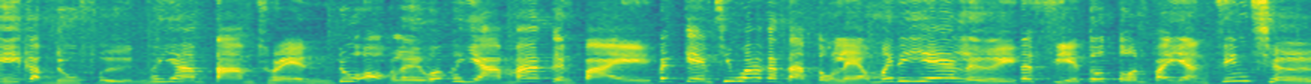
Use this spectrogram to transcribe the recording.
นี้กับดูฝืนพยายามตามเทรนด์ดูออกเลยว่าพยายามมากเกินไป เป็นเกมที่ว่ากันตามตรงแล้วไม่ได้แย่เลย แต่เสียตัวตนไปอย่างสิ้นเชิง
